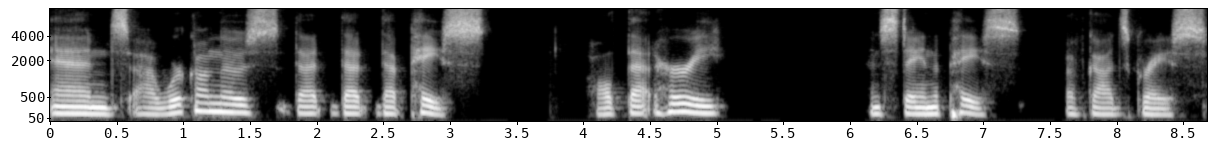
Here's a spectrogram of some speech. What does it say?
and uh, work on those that that that pace. Halt that hurry and stay in the pace of God's grace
